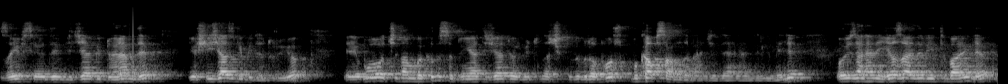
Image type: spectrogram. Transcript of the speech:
zayıf seyredebileceği bir dönemde yaşayacağız gibi de duruyor. E, bu açıdan bakılırsa Dünya Ticaret Örgütü'nün açıkladığı bir rapor bu kapsamda bence değerlendirilmeli. O yüzden hani yaz ayları itibariyle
